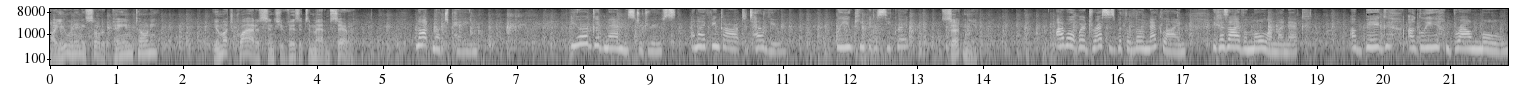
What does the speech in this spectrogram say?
Are you in any sort of pain, Tony? You're much quieter since your visit to Madame Sara. Not much pain. You're a good man, Mr. Druce, and I think I ought to tell you. Will you keep it a secret? Certainly. I won't wear dresses with a low neckline because I have a mole on my neck. A big, ugly, brown mole.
